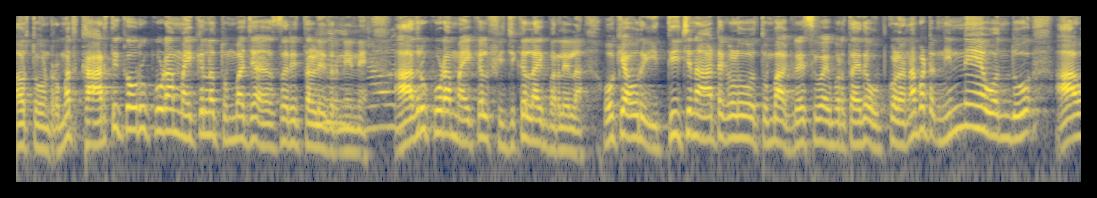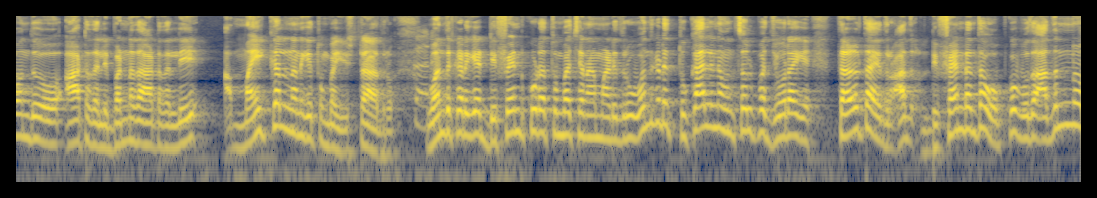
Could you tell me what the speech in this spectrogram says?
ಅವ್ರು ತೊಗೊಂಡ್ರು. ಮತ್ತು ಕಾರ್ತಿಕ್ ಅವರು ಕೂಡ ಮೈಕಲ್ನ ತುಂಬ ಜ ಸರಿ ತಳ್ಳಿದ್ರು ನಿನ್ನೆ. ಆದರೂ ಕೂಡ ಮೈಕಲ್ ಫಿಸಿಕಲ್ ಆಗಿ ಬರಲಿಲ್ಲ. ಓಕೆ ಅವರು ಇತ್ತೀಚಿನ ಆಟಗಳು ತುಂಬ ಅಗ್ರೆಸಿವ್ ಆಗಿ ಬರ್ತಾ ಇದೆ ಒಪ್ಕೊಳ್ಳೋಣ. ಬಟ್ ನಿನ್ನೆ ಒಂದು ಆ ಒಂದು ಆಟದಲ್ಲಿ ಬಣ್ಣದ ಆಟದಲ್ಲಿ ಮೈಕಲ್ ನನಗೆ ತುಂಬ ಇಷ್ಟ ಆದರು. ಒಂದು ಕಡೆಗೆ ಡಿಫೆಂಡ್ ಕೂಡ ತುಂಬ ಚೆನ್ನಾಗಿ ಮಾಡಿದರು ಒಂದು ಕಡೆ ತುಕಾಲಿನ ಒಂದು ಸ್ವಲ್ಪ ಜೋರಾಗಿ ತಳ್ತಾ ಇದ್ರು. ಅದು ಡಿಫೆಂಡ್ ಅಂತ ಒಪ್ಕೋಬೋದು. ಅದನ್ನು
